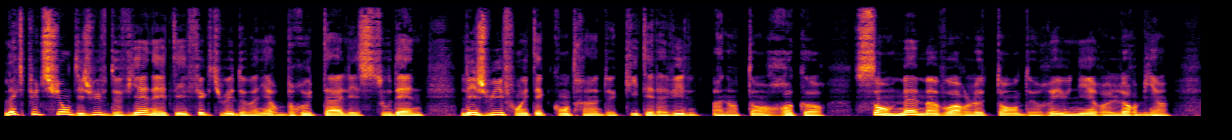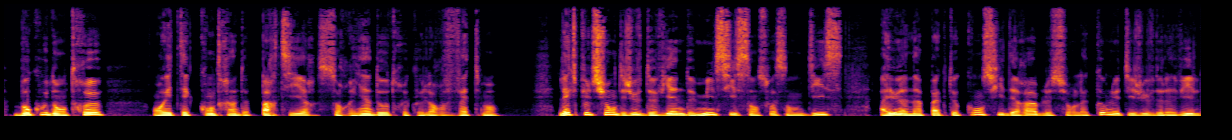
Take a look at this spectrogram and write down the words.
L'expulsion des Juifs de Vienne a été effectuée de manière brutale et soudaine. Les Juifs ont été contraints de quitter la ville en un temps record sans même avoir le temps de réunir leurs biens. Beaucoup d'entre eux ont été contraints de partir sans rien d'autre que leurs vêtements. L'expulsion des Juifs de Vienne de 1670 a eu un impact considérable sur la communauté juive de la ville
